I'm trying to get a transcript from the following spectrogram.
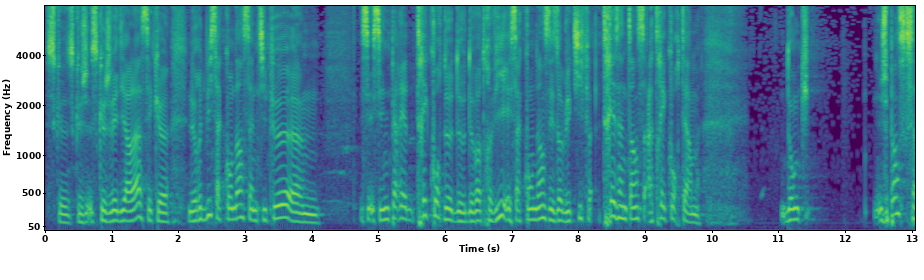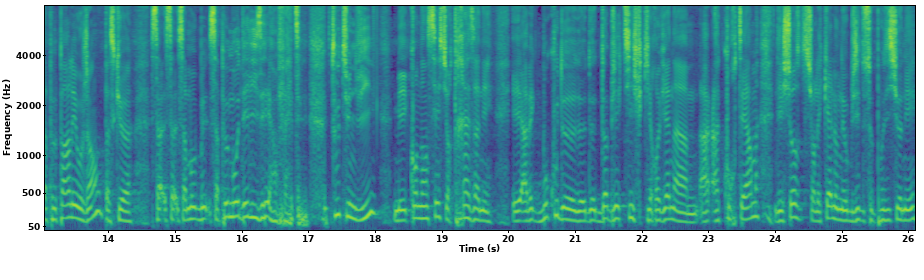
ce que, ce que, je, ce que je vais dire là, c'est que le rugby, ça condense un petit peu. C'est une période très courte de, de, votre vie et ça condense des objectifs très intenses à très court terme. Donc, je pense que ça peut parler aux gens parce que ça, peut modéliser en fait toute une vie, mais condensée sur 13 années et avec beaucoup d'objectifs qui reviennent à, court terme, des choses sur lesquelles on est obligé de se positionner,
